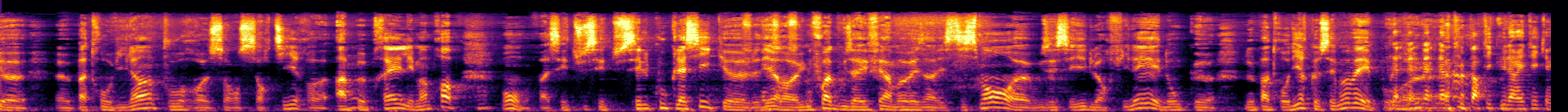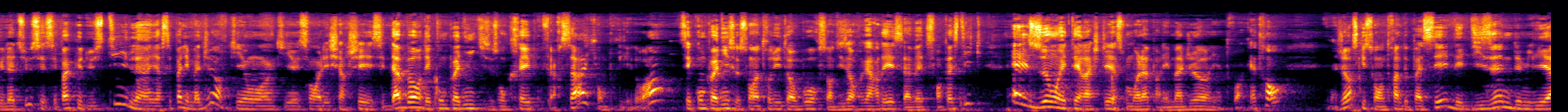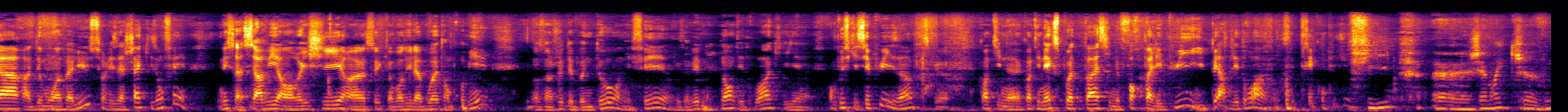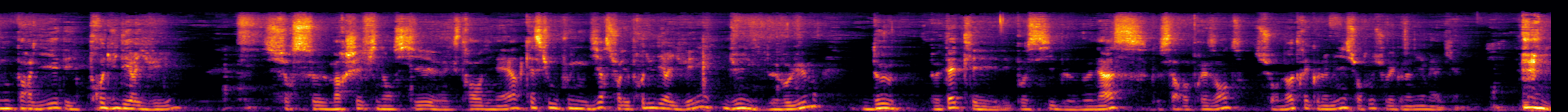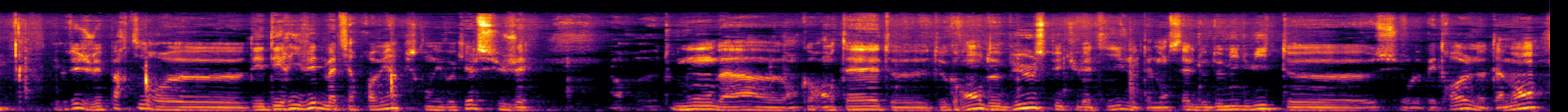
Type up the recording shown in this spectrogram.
euh, pas trop vilain pour euh, s'en sortir euh, à peu près les mains propres. Bon, bah, c'est c'est le coup classique. je veux dire, une fois que vous avez fait un mauvais investissement, vous essayez de le refiler et donc ne pas trop dire que c'est mauvais. Pour, la, petite particularité qu'il y a eu là-dessus, c'est c'est pas que du style. Hein. C'est pas les majors qui ont qui sont allés chercher. C'est d'abord des compagnies qui se sont créées pour faire ça, qui ont pris les droits. Ces compagnies se sont introduites en bourse en disant regardez, ça va être fantastique. Elles ont été rachetées à ce moment-là par les majors il y a trois quatre ans majors qui sont en train de passer des dizaines de milliards de moins-value sur les achats qu'ils ont fait. Mais ça a servi à enrichir euh, ceux qui ont vendu la boîte en premier. Dans un jeu de bonne taux, en effet, vous avez maintenant des droits qui, euh, en plus, qui s'épuisent, hein, parce que quand ils, quand ils n'exploitent pas, s'ils ne forent pas les puits, ils perdent les droits. Donc c'est très compliqué. Philippe, euh, j'aimerais que vous nous parliez des produits dérivés sur ce marché financier extraordinaire. Qu'est-ce que vous pouvez nous dire sur les produits dérivés D'une, le volume. Deux, peut-être les, les, possibles menaces que ça représente sur notre économie et surtout sur l'économie américaine. Écoutez, je vais partir euh, des dérivés de matières premières puisqu'on évoquait le sujet. Alors, euh, tout le monde a euh, encore en tête de grandes bulles spéculatives, notamment celle de 2008 sur le pétrole notamment.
